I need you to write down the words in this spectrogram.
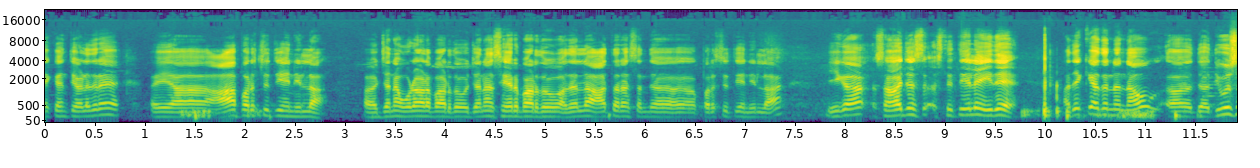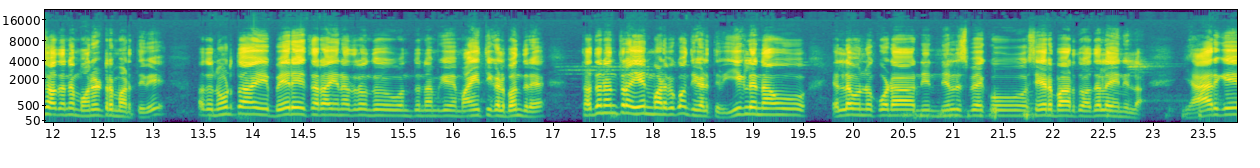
ಯಾಕಂತ ಹೇಳಿದ್ರೆ ಆ, ಪರಿಸ್ಥಿತಿ ಏನಿಲ್ಲ. ಜನ ಓಡಾಡಬಾರ್ದು ಜನ ಸೇರಬಾರ್ದು ಅದೆಲ್ಲ ಆ ಥರ ಸಂದ ಪರಿಸ್ಥಿತಿ ಏನಿಲ್ಲ. ಈಗ ಸಹಜ ಸ್ಥಿತಿಯಲ್ಲೇ ಇದೆ. ಅದಕ್ಕೆ ಅದನ್ನು ನಾವು ದಿವಸ ಅದನ್ನು ಮಾನಿಟರ್ ಮಾಡ್ತೀವಿ. ಅದು ನೋಡ್ತಾ ಬೇರೆ ಥರ ಏನಾದರೂ ಒಂದು ಒಂದು ನಮಗೆ ಮಾಹಿತಿಗಳು ಬಂದರೆ ತದನಂತರ ಏನು ಮಾಡಬೇಕು ಅಂತ ಹೇಳ್ತೀವಿ. ಈಗಲೇ ನಾವು ಎಲ್ಲವನ್ನು ಕೂಡ ನಿಲ್ಲಿಸ್ಬೇಕು ಸೇರಬಾರ್ದು ಅದೆಲ್ಲ ಏನಿಲ್ಲ. ಯಾರಿಗೆ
